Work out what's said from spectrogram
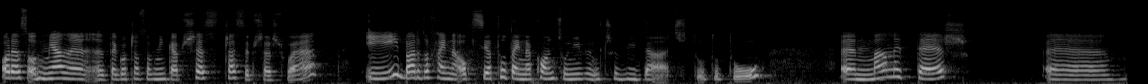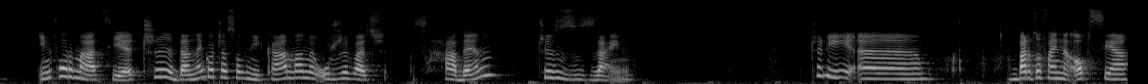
oraz odmianę e, tego czasownika przez czasy przeszłe. I bardzo fajna opcja tutaj na końcu, nie wiem czy widać, tu, tu, tu. Mamy też informację, czy danego czasownika mamy używać z haben czy z sein. Czyli e, bardzo fajna opcja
